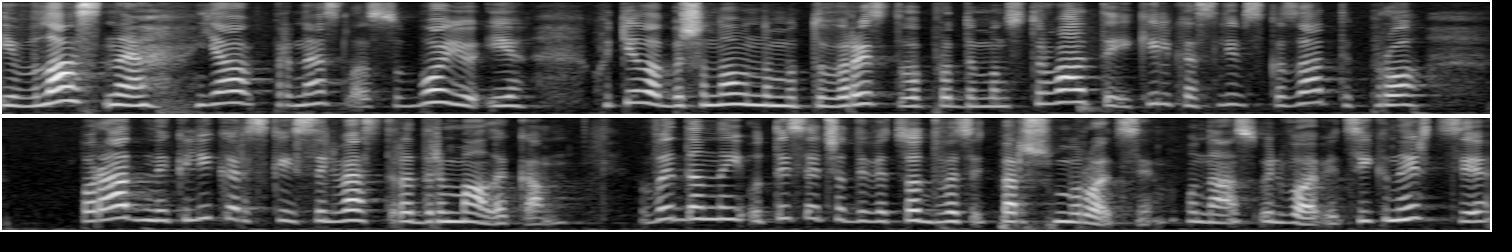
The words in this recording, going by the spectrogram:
І, власне, я принесла з собою і хотіла би шановному товариству продемонструвати і кілька слів сказати про порадник лікарський Сильвестра Дремалика, виданий у 1921 році у нас у Львові. Цій книжці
